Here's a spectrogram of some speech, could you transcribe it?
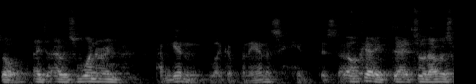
So I, I was wondering. I'm getting like a bananas hint this time. Okay, that's what I was.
